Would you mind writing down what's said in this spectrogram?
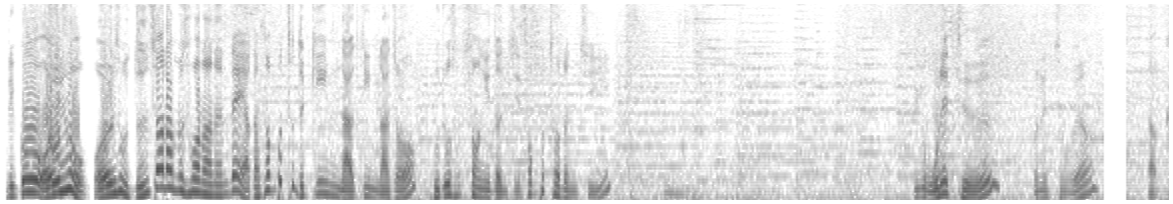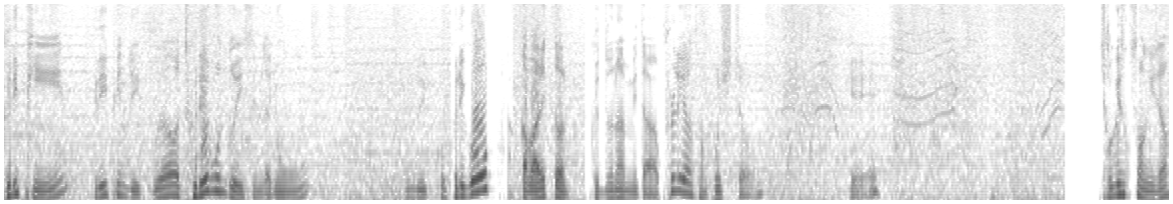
그리고 얼속, 얼속 눈사람을 소환하는데 약간 서포터 느낌 나긴 나죠. 보조 속성이든지 서포터든지. 음. 그리고 오네트, 오네트고요. 아, 그리핀, 그리핀도 있고요. 드래곤도 있습니다. 용. 용도 있고 그리고 아까 말했던 그 누나입니다. 플레이 영상 보시죠. 이렇게 적기 속성이죠.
